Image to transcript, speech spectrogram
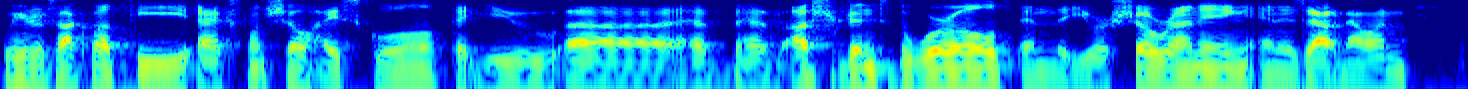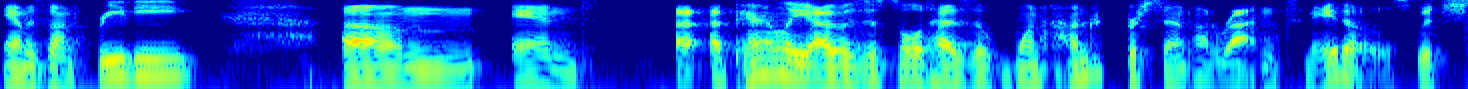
we're here to talk about the excellent show High School that you uh, have have ushered into the world and that you are show running and is out now on Amazon Freevee. Um, and uh, apparently, I was just told has a 100% on Rotten Tomatoes, which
